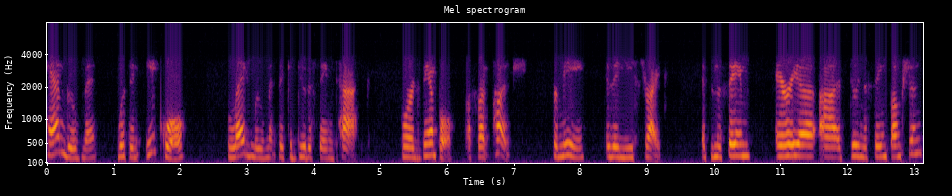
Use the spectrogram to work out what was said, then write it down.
hand movement with an equal leg movement that could do the same task. For example, a front punch for me is a knee strike. It's in the same area, uh, it's doing the same function,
